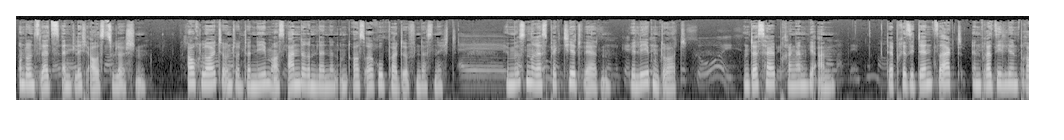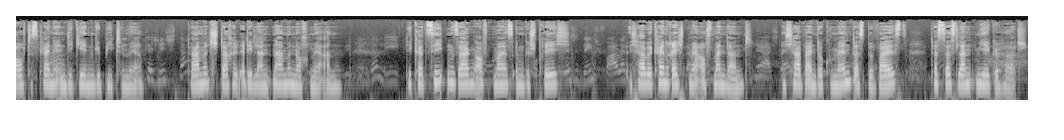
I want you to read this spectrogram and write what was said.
und uns letztendlich auszulöschen. Auch Leute und Unternehmen aus anderen Ländern und aus Europa dürfen das nicht. Wir müssen respektiert werden. Wir leben dort. Und deshalb prangern wir an. Der Präsident sagt, in Brasilien braucht es keine indigenen Gebiete mehr. Damit stachelt er die Landnahme noch mehr an. Die Kaziken sagen oftmals im Gespräch, ich habe kein Recht mehr auf mein Land. Ich habe ein Dokument, das beweist, dass das Land mir gehört,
